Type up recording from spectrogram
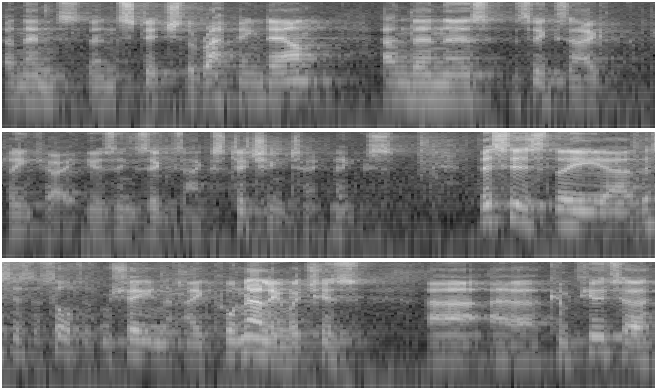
and then, then stitch the wrapping down. And then there's zigzag applique using zigzag stitching techniques. This is the, uh, this is the sort of machine, a Cornely, which is uh, a computer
